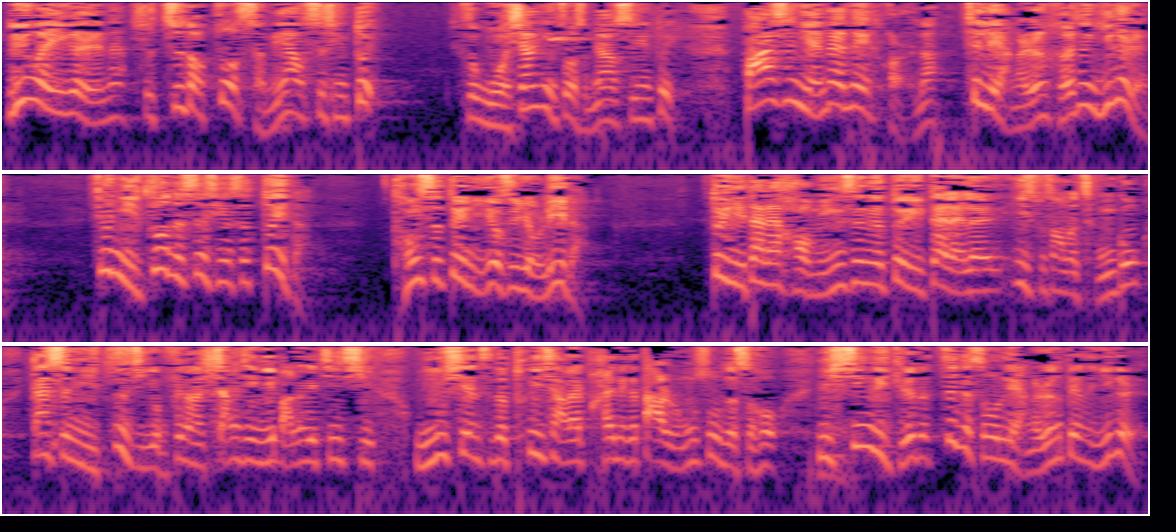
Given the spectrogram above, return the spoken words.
另外一个人呢是知道做什么样的事情对，就是我相信做什么样的事情对。八十年代那会儿呢，这两个人合成一个人，就你做的事情是对的，同时对你又是有利的。对你带来好名声又，对你带来了艺术上的成功，但是你自己又非常相信，你把那个机器无限制的推下来拍那个大榕树的时候，你心里觉得这个时候两个人变成一个人。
